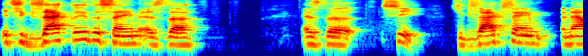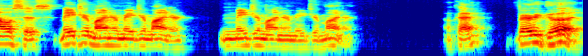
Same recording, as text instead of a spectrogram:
It's exactly the same as the as the C. It's exact same analysis: major, minor, major, minor, major, minor, major, minor. Okay, very good.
